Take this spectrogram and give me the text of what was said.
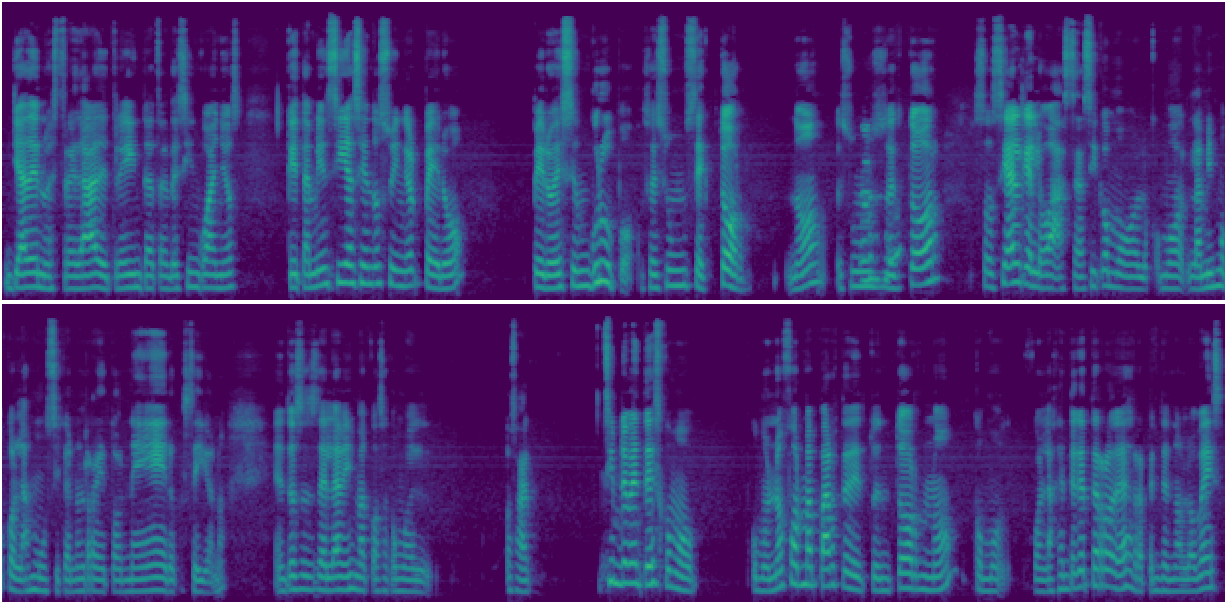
ya de nuestra edad, de 30, 35 años, que también sigue siendo swinger, pero, pero es un grupo, o sea, es un sector, ¿no? Es un sector social que lo hace, así como, como la mismo con la música, ¿no? El reggaetonero, qué sé yo, ¿no? Entonces es la misma cosa como el, o sea, simplemente es como, como no forma parte de tu entorno, como con la gente que te rodea, de repente no lo ves,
